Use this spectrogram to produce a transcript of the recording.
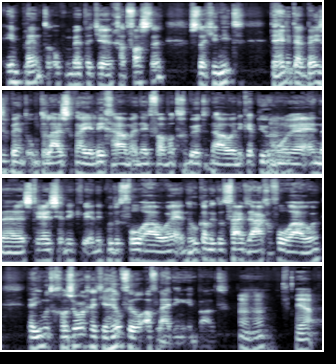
inplant op het moment dat je gaat vasten, zodat je niet de hele tijd bezig bent om te luisteren naar je lichaam en denkt van wat gebeurt er nou en ik heb nu honger en uh, stress en ik, en ik moet het volhouden en hoe kan ik dat vijf dagen volhouden. Nee, je moet gewoon zorgen dat je heel veel afleiding inbouwt. Uh-huh. Ja,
